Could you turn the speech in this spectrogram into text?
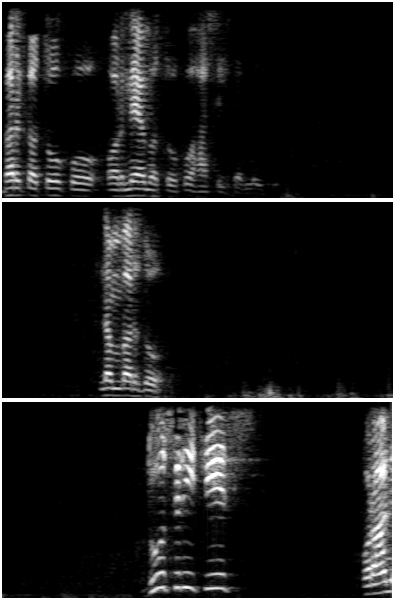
برکتوں کو اور نعمتوں کو حاصل کرنے کی۔ نمبر دو۔ دوسری چیز قرآن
